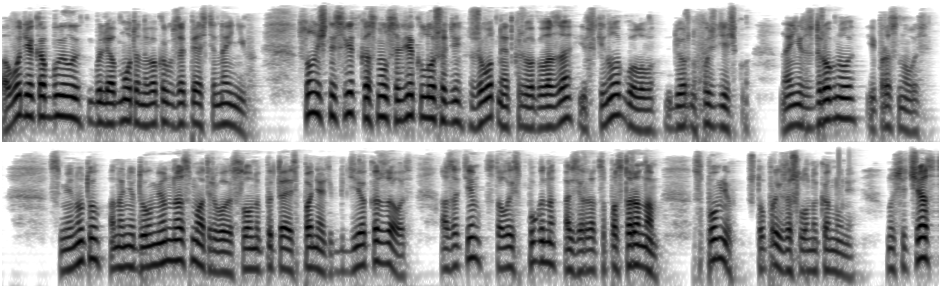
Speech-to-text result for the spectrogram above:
Поводья кобылы были обмотаны вокруг запястья Найниф. Солнечный свет коснулся век лошади, животное открыло глаза и вскинуло голову, дернув уздечку. На ней вздрогнула и проснулась. С минуту она недоуменно осматривалась, словно пытаясь понять, где оказалась, а затем стала испуганно озираться по сторонам, вспомнив, что произошло накануне. Но сейчас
